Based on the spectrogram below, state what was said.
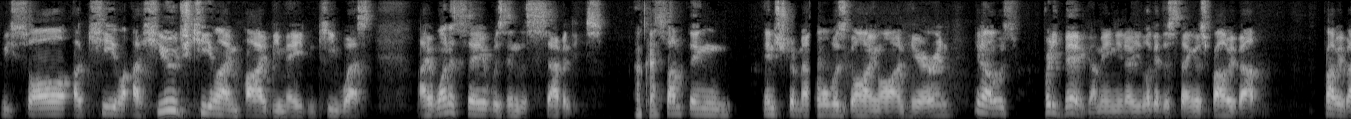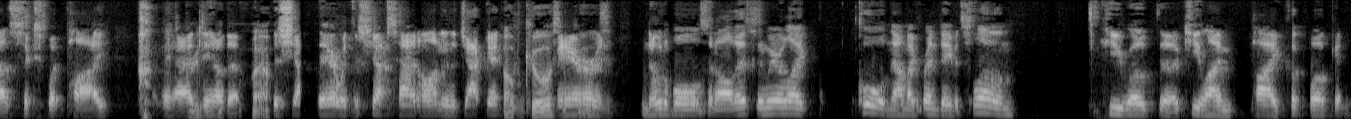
we saw a key a huge key lime pie be made in Key West. I want to say it was in the 70s. Okay. Something instrumental was going on here, and you know it was pretty big. I mean, you know, you look at this thing; it was probably about probably about a six foot pie and they had, you know, the wow. the chef there with the chef's hat on and the jacket, of course, and hair of course. and notables and all this. And we were like, cool. Now my friend David Sloan, he wrote the key lime pie cookbook and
